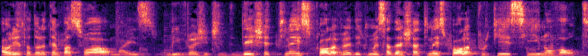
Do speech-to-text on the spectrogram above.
a orientadora até passou, ó, mas o livro a gente deixa aqui na escola, vai começar a deixar aqui na escola, porque se ir, não volta.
